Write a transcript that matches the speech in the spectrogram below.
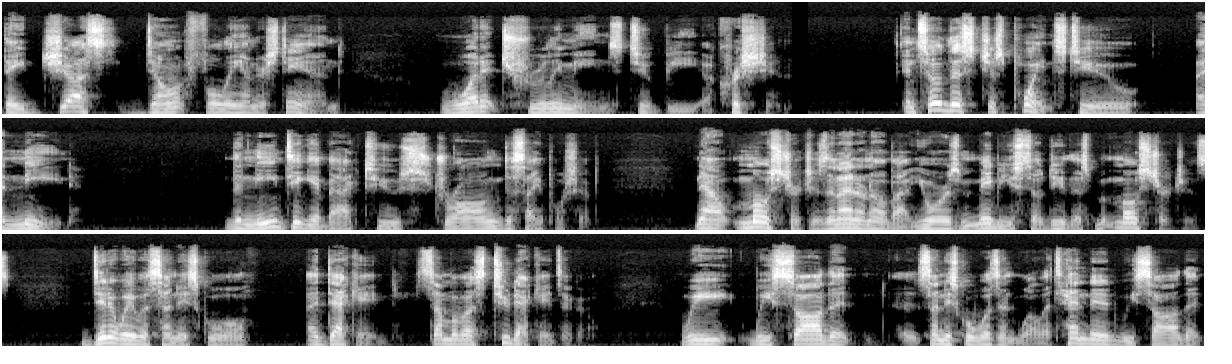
They just don't fully understand what it truly means to be a Christian. And so this just points to a need the need to get back to strong discipleship. Now, most churches, and I don't know about yours, maybe you still do this, but most churches did away with Sunday school a decade, some of us two decades ago. We we saw that uh, Sunday school wasn't well attended. We saw that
